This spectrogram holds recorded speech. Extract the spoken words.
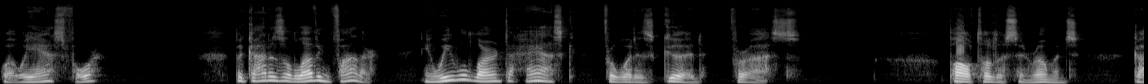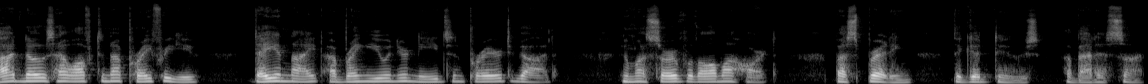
what we ask for. But God is a loving Father, and we will learn to ask for what is good for us. Paul told us in Romans God knows how often I pray for you. Day and night I bring you and your needs in prayer to God, whom I serve with all my heart by spreading the good news about his Son.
